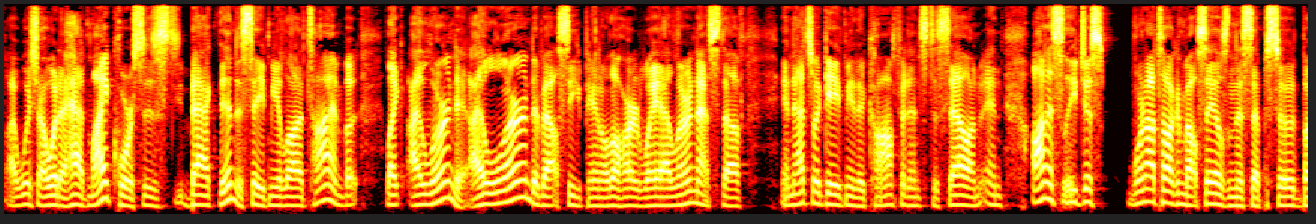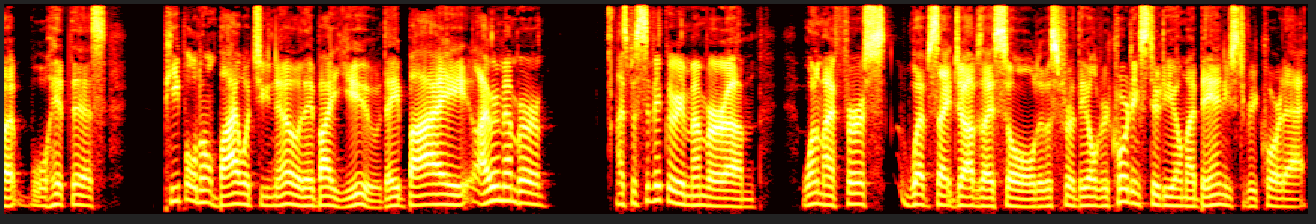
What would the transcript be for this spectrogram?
I wish I would have had my courses back then to save me a lot of time, but like I learned it. I learned about cPanel the hard way. I learned that stuff, and that's what gave me the confidence to sell. And, and honestly, just we're not talking about sales in this episode, but we'll hit this. People don't buy what you know; they buy you. They buy. I remember, I specifically remember um, one of my first website jobs I sold. It was for the old recording studio my band used to record at.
